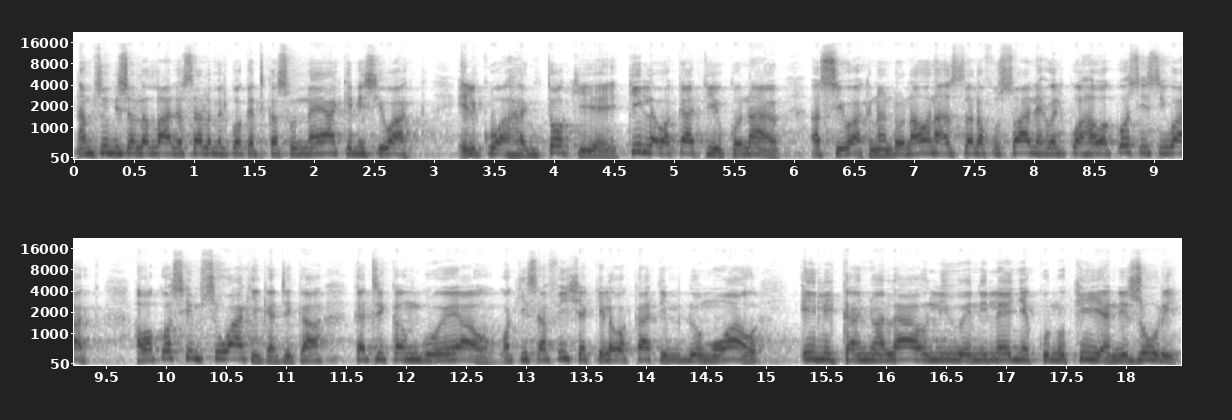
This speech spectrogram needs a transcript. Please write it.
Na Mtume sallallahu alaihi wasallam alikuwa katika sunna yake ni siwak, ilikuwa hamtoki yeye, kila wakati yuko nayo asiwak, na ndo naona as-salafu salih walikuwa hawakosi siwak, hawakosi mswaki katika, katika nguo yao wakisafisha kila wakati mdomo wao ili kanywa lao liwe ni lenye kunukia ni zuri,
